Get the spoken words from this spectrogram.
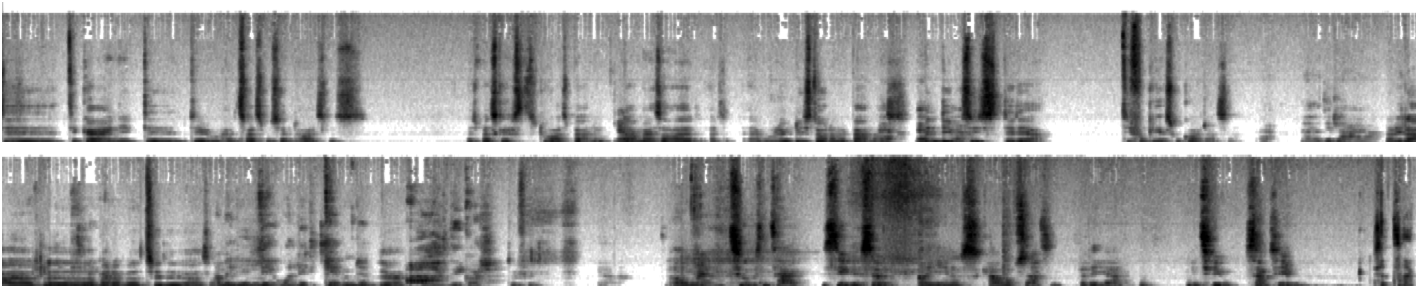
det, det gør jeg egentlig ikke. Det, det er jo 50 procent højst, hvis, hvis man skal... Du har også børn, ikke? Jo. Der er masser af, af, af ulykkelige stunder med børn også. Ja, ja, men lige ja. præcis det der, de fungerer sgu godt, altså. Ja, når de leger. Når de leger og er glade, og man er med til det, og så. Og man lige lever lidt igennem dem. Ja, Åh, det er godt. det er fint. Og mand, tusind tak, Cecilie Sund og Janus Gravlup Sørensen, for det her interview, samtale. Selv tak.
